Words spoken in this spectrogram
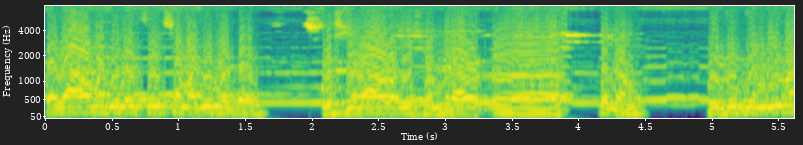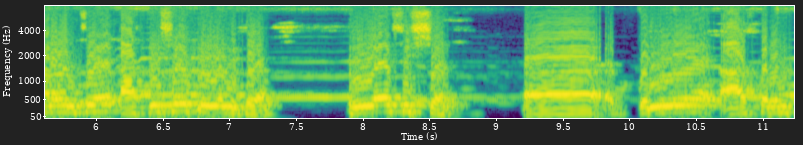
त्या गावामधीलच एक समाधी मठ आहे. कृष्णराव यशवंतराव कदम हे जे जंगली महाराजांचे अतिशय प्रिय मित्र प्रिय शिष्य अं, त्यांनी आजपर्यंत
